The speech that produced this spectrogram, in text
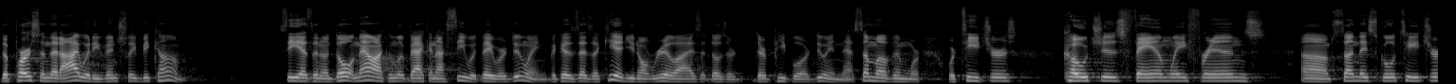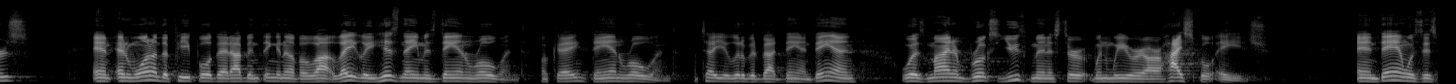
the person that I would eventually become. See, as an adult now, I can look back and I see what they were doing because as a kid, you don't realize that those are their people are doing that. Some of them were, were teachers, coaches, family, friends, um, Sunday school teachers. And, and one of the people that I've been thinking of a lot lately, his name is Dan Rowland, okay? Dan Rowland. I'll tell you a little bit about Dan. Dan was mine and Brooke's youth minister when we were our high school age. And Dan was this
